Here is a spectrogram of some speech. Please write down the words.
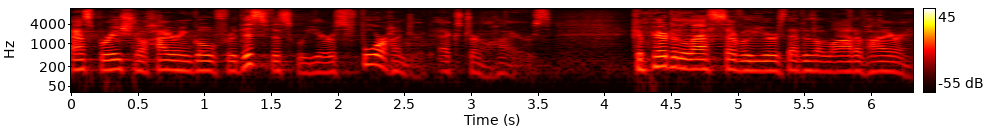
aspirational hiring goal for this fiscal year is 400 external hires. Compared to the last several years, that is a lot of hiring.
